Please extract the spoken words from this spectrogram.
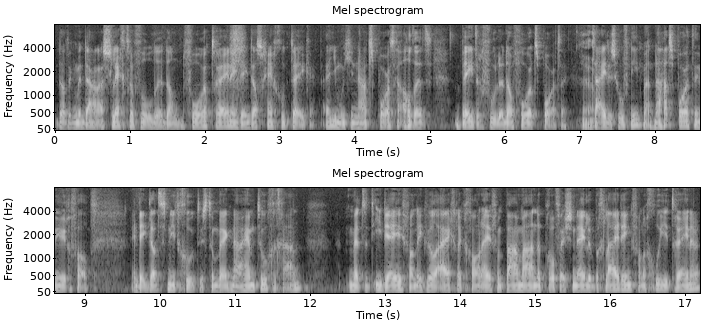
dat ik me daarna slechter voelde dan voor het trainen. Ik denk dat is geen goed teken. Hè. Je moet je na het sporten altijd beter voelen dan voor het sporten. Ja. Tijdens hoeft niet, maar na het sporten in ieder geval. En ik denk dat is niet goed. Dus toen ben ik naar hem toe gegaan met het idee van ik wil eigenlijk gewoon even een paar maanden professionele begeleiding van een goede trainer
